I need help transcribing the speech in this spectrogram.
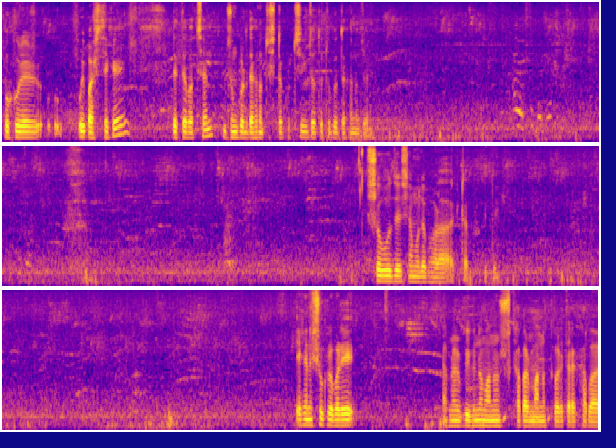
পুকুরের ওই পাশ থেকে। দেখতে পাচ্ছেন জুম করে দেখানোর চেষ্টা করছি, যতটুকু দেখানো যায়। সবুজে শ্যামলে ভরা একটা প্রকৃতি। এখানে শুক্রবারে আপনার বিভিন্ন মানুষ খাবার মানত করে, তারা খাবার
